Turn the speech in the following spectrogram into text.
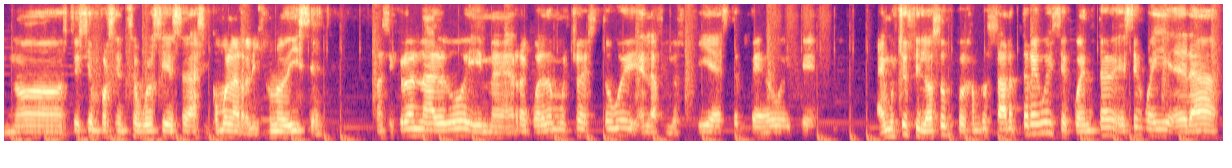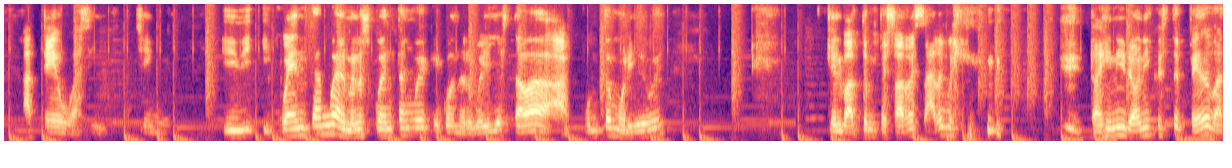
No estoy 100% seguro si es así como la religión lo dice. Así creo en algo y me recuerda mucho esto, güey, en la filosofía, este pedo, güey, que hay muchos filósofos, por ejemplo, Sartre, güey, se cuenta, ese güey era ateo, así, chingue. Y, y cuentan, güey, al menos cuentan, güey, que cuando el güey ya estaba a punto de morir, güey, que el vato empezó a rezar, güey. Está bien irónico este pedo, va,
